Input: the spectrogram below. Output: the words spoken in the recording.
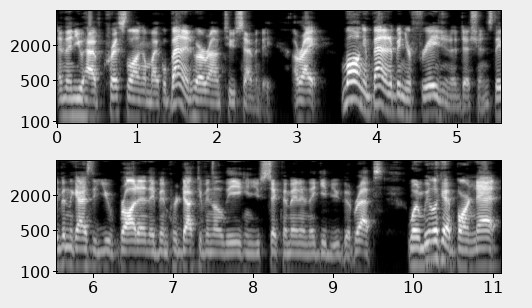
And then you have Chris Long and Michael Bennett, who are around 270. All right. Long and Bennett have been your free agent additions. They've been the guys that you've brought in. They've been productive in the league, and you stick them in, and they give you good reps. When we look at Barnett,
